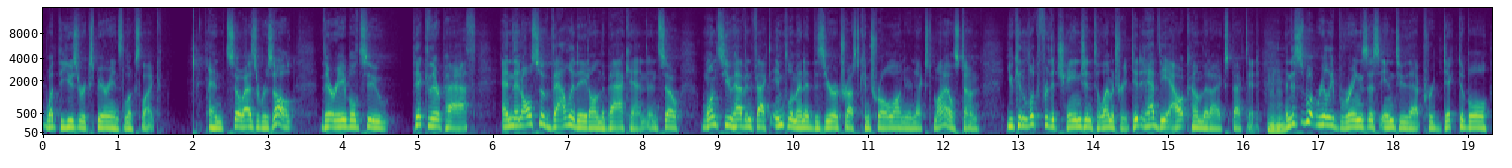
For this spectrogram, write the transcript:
what the user experience looks like. And so as a result, they're able to pick their path and then also validate on the back end. And so once you have in fact implemented the zero trust control on your next milestone, you can look for the change in telemetry. Did it have the outcome that I expected? Mm-hmm. And this is what really brings us into that predictable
